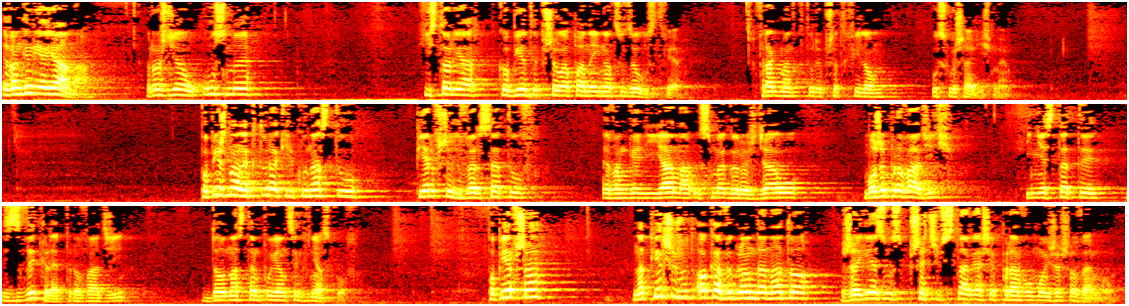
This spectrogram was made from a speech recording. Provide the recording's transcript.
Ewangelia Jana, rozdział ósmy, historia kobiety przełapanej na cudzołóstwie. Fragment, który przed chwilą usłyszeliśmy. Pobieżna lektura kilkunastu pierwszych wersetów Ewangelii Jana ósmego rozdziału może prowadzić i niestety zwykle prowadzi do następujących wniosków. Po pierwsze, na pierwszy rzut oka wygląda na to, że Jezus przeciwstawia się prawu mojżeszowemu.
